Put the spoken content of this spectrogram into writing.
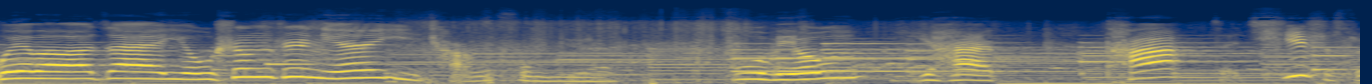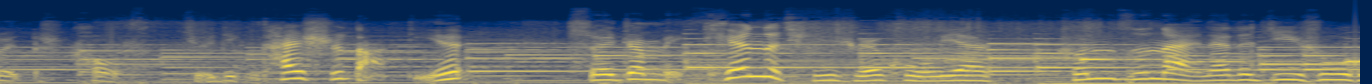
为了在有生之年一偿夙愿，不留遗憾，他在七十岁的时候决定开始打碟。随着每天的勤学苦练，纯子奶奶的技术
